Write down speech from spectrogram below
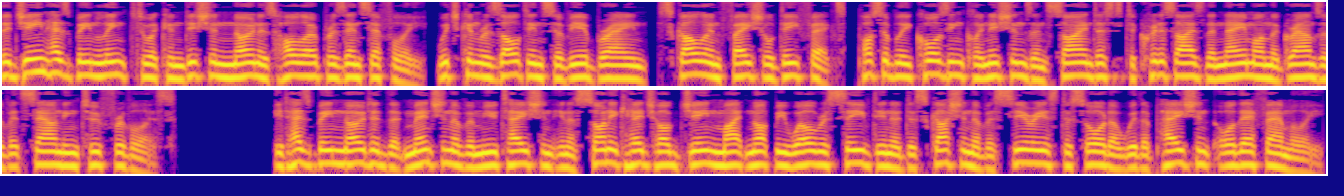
The gene has been linked to a condition known as holoprosencephaly, which can result in severe brain, skull and facial defects, possibly causing clinicians and scientists to criticize the name on the grounds of it sounding too frivolous. It has been noted that mention of a mutation in a sonic hedgehog gene might not be well received in a discussion of a serious disorder with a patient or their family.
